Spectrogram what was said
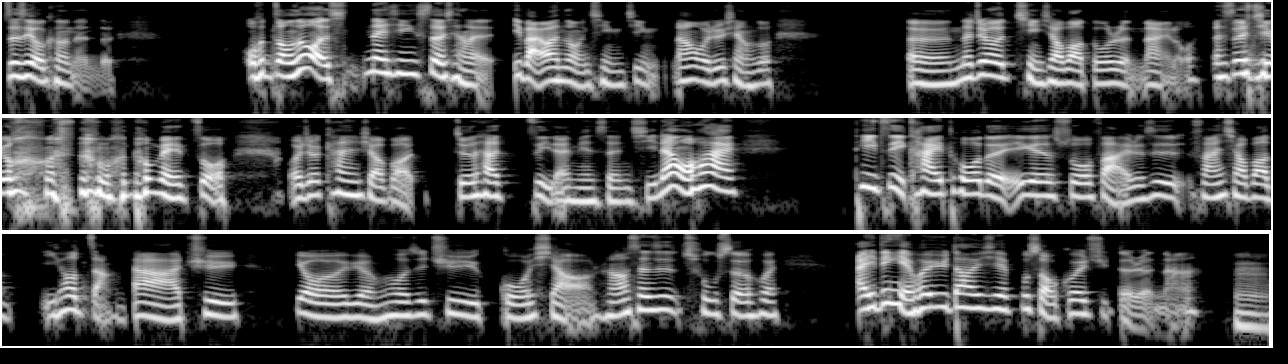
这是有可能的。我总之，我内心设想了一百万种情境，然后我就想说，呃，那就请小宝多忍耐咯。那 所以结果我什么都没做，我就看小宝，就是他自己在那边生气。但我后来替自己开脱的一个说法，就是反正小宝以后长大去幼儿园，或是去国小，然后甚至出社会，啊，一定也会遇到一些不守规矩的人啊。嗯。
